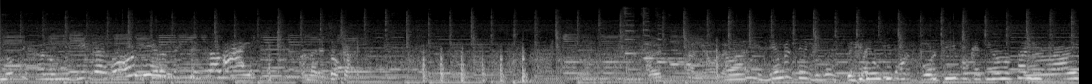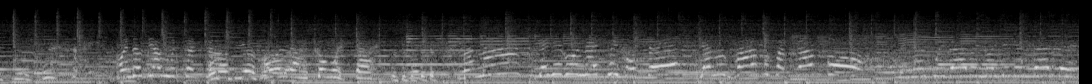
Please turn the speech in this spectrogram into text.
No te jalo muy bien, Oye, ay, ándale, toca. A ver si sale ahora. Ay, siempre te Es que tengo que ir por, por ti, porque si no, no sale. Ay, Buenos días, muchachos. Buenos días, Hola, ¿cómo estás? Mamá, ya llegó Nacho y José. Ya nos vamos al campo. Tengan cuidado y no lleguen tarde.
